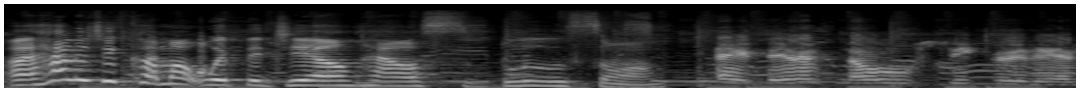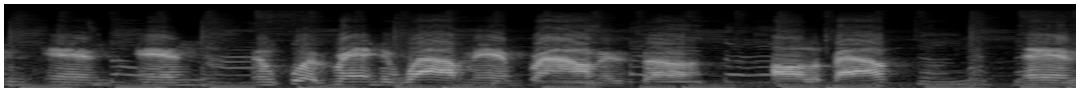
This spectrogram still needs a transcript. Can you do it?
Uh, how did you come up with the Jailhouse Blues song? hey, there's no secret in in in, in what Randy Wildman Brown is uh, all about, and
